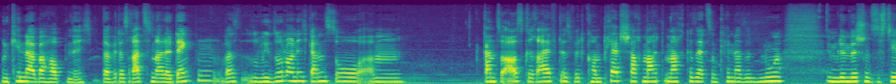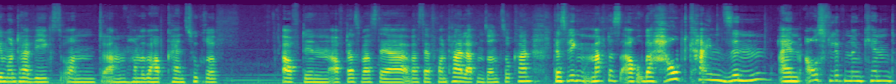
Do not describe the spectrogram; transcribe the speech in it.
und Kinder überhaupt nicht. Da wird das rationale Denken, was sowieso noch nicht ganz so ähm, ganz so ausgereift ist, wird komplett Schachmacht gesetzt und Kinder sind nur im limbischen System unterwegs und ähm, haben überhaupt keinen Zugriff auf, den, auf das, was der, was der Frontallappen sonst so kann. Deswegen macht es auch überhaupt keinen Sinn, einem ausflippenden Kind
